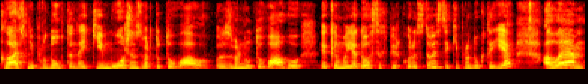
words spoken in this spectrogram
класні продукти, на які можна звернути увагу, звернути увагу, якими я до сих пір користуюсь, які продукти є. Але,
